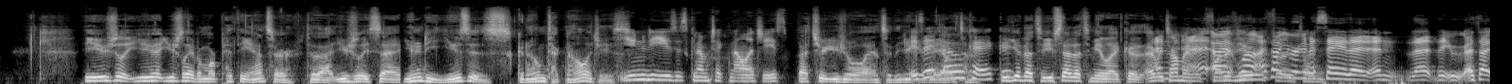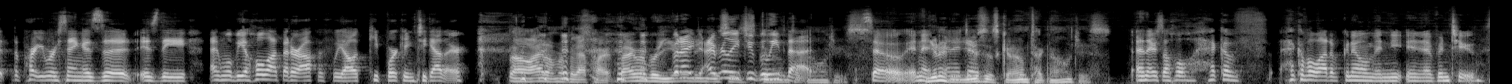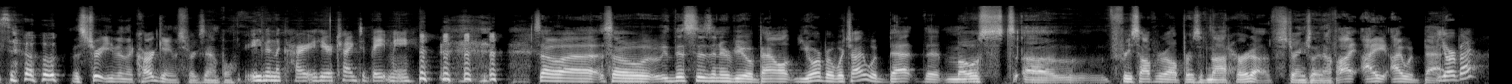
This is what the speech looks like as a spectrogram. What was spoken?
You usually you usually have a more pithy answer to that. You usually say Unity uses GNOME technologies. Unity uses GNOME technologies. That's your usual answer that you Is give it? me all Oh, the time. okay, good. You give that to you said that to me like uh, every And time I make fun of you. Well, I thought for you were going to say that, and that, that you, I thought the part you were saying is the is the, and we'll be a whole lot better off if we all keep working together. Oh, I don't remember that part, but I remember Unity. but I, I really uses do believe GNOME that. Technologies. So, and it, Unity and it does- uses GNOME technologies. And there's a whole heck of heck of a lot of GNOME in in Ubuntu. So That's true. Even the card games, for example. even the card, you're trying to bait me. So, uh, so this is an interview about Yorba, which I would bet that most uh, free software developers have not heard of. Strangely enough, I, I, I would bet. Yorba,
